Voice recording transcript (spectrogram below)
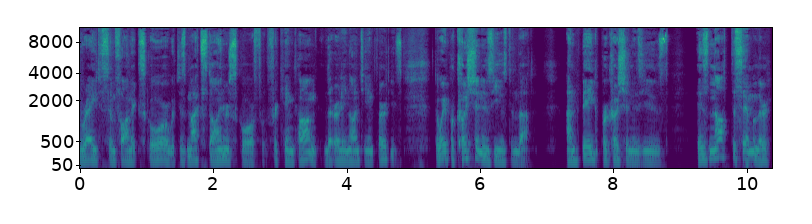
great symphonic score, which is Max Steiner's score for, for King Kong in the early 1930s. The way percussion is used in that and big percussion is used is not dissimilar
